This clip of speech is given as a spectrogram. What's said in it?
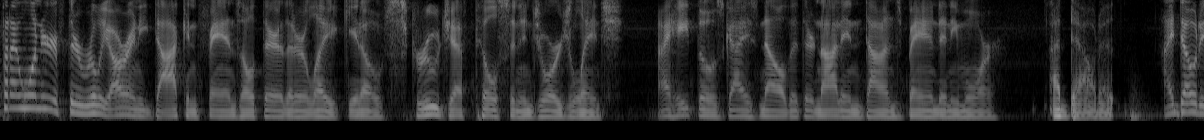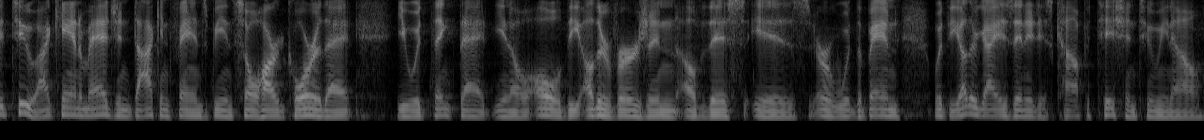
But I wonder if there really are any Dokken fans out there that are like, you know, screw Jeff Pilson and George Lynch. I hate those guys now that they're not in Don's band anymore. I doubt it. I doubt it too. I can't imagine Dokken fans being so hardcore that you would think that, you know, oh, the other version of this is, or with the band with the other guys in it is competition to me now.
